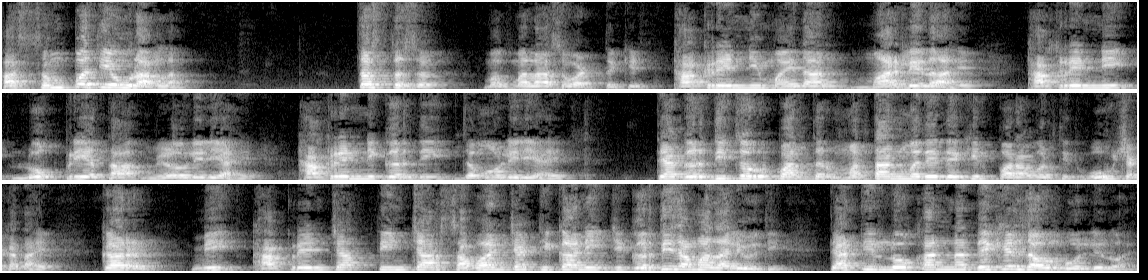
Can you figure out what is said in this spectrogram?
हा संपत येऊ लागला तस तसं मग मला असं वाटतं की ठाकरेंनी मैदान मारलेलं आहे. ठाकरेंनी लोकप्रियता मिळवलेली आहे. ठाकरेंनी गर्दी जमवलेली आहे. त्या गर्दीचं रूपांतर मतांमध्ये देखील परावर्तित होऊ शकत आहे. कारण मी ठाकरेंच्या तीन चार सभांच्या ठिकाणी जी गर्दी जमा झाली होती त्यातील लोकांना देखील जाऊन बोललेलो आहे.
